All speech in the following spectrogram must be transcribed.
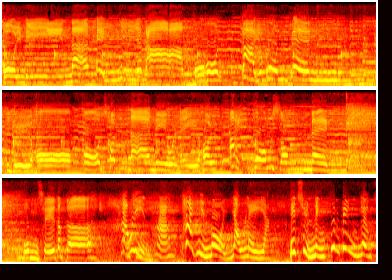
外面那披甲开皆官兵，如何我出那庙离去？唉，皇上命，我唔扯得噶。巧莲下，他言來有理呀、你全令官兵讓張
